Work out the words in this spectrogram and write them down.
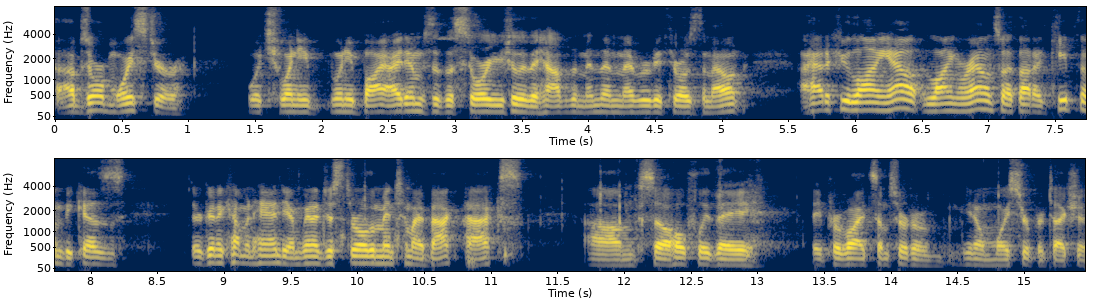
absorb moisture which when you when you buy items at the store, usually they have them in them. Everybody throws them out. I had a few lying out, lying around, so I thought I'd keep them because they're going to come in handy. I'm going to just throw them into my backpacks, um, so hopefully they they provide some sort of you know moisture protection.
